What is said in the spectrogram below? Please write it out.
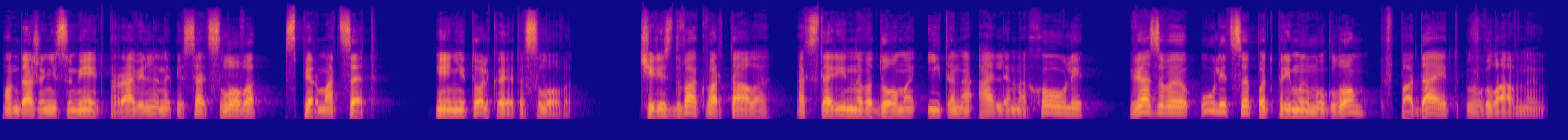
Он даже не сумеет правильно написать слово «спермацет». И не только это слово. Через два квартала от старинного дома Итана Аллена Хоули Вязовая улица под прямым углом впадает в главную.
